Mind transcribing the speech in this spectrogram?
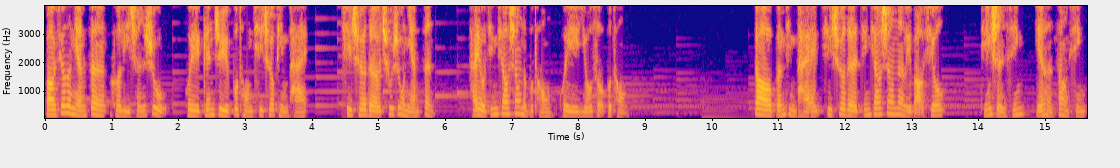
保修的年份和里程数会根据不同汽车品牌、汽车的出售年份，还有经销商的不同，会有所不同。到本品牌汽车的经销商那里保修，挺省心，也很放心。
